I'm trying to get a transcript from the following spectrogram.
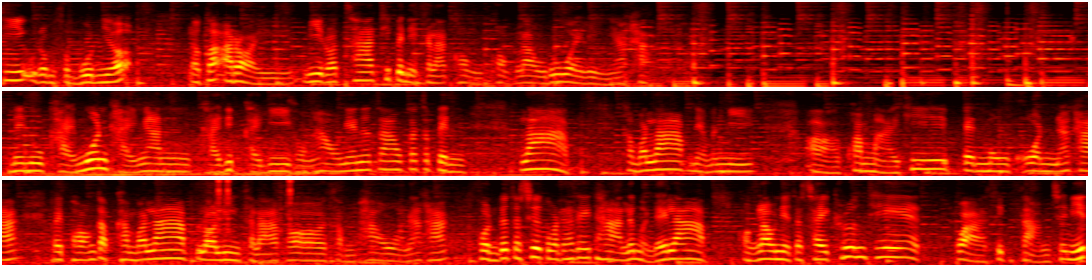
ที่อุดมสมบูรณ์เยอะ แล้วก็อร่อยมีรสชาติที่เป็นเอกลักษณ์ของของเราด้วยอะไรอย่างเงี้ยค่ะ เมนูขายม่วนขายงานขายดิบขายดีของเฮาเนี่ยนะเจ้าก็จะเป็นลาบคำว่าลาบเนี่ยมันมี ความหมายที่เป็นมงคลนะคะ ไปพร้อมกับคำว่าลาบลอลิงสลาพอสำเภานะคะ คนก็จะเชื่อกันว่าถ้าได้ทานแล้วเหมือนได้ลาบ ของเราเนี่ยจะใช้เครื่องเทศกว่า 13 ชนิด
